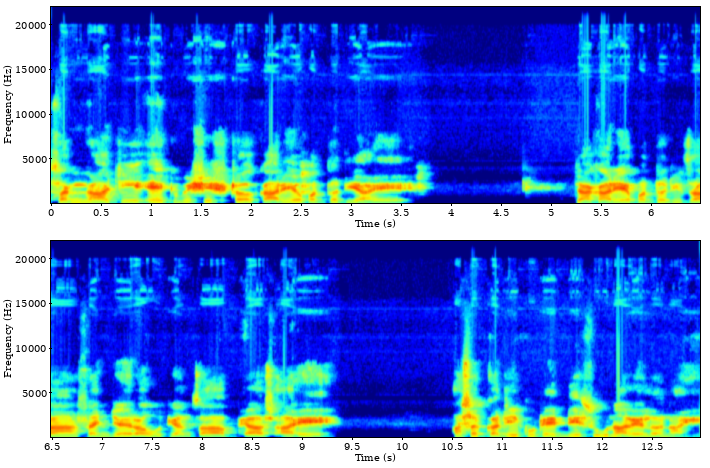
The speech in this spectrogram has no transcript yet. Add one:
संघाची एक विशिष्ट कार्यपद्धती आहे. त्या कार्यपद्धतीचा संजय राऊत यांचा अभ्यास आहे. असं कधी कुठे दिसून आलेलं नाही.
